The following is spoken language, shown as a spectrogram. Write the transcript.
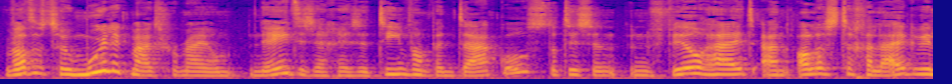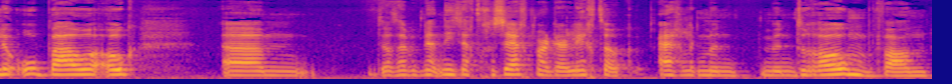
Wat het zo moeilijk maakt voor mij om nee te zeggen is het team van pentakels. Dat is een, een veelheid aan alles tegelijk willen opbouwen. Ook um, dat heb ik net niet echt gezegd, maar daar ligt ook eigenlijk mijn, mijn droom van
